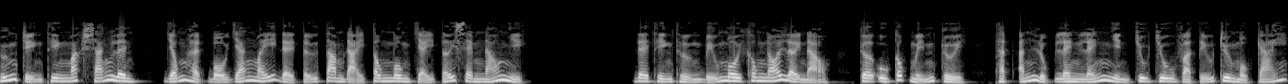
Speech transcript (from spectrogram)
Hướng triện thiên mắt sáng lên, giống hệt bộ dáng mấy đệ tử tam đại tông môn chạy tới xem náo nhiệt. Đề thiện thượng biểu môi không nói lời nào, cơ u cốc mỉm cười, thạch ánh lục len lén nhìn chu chu và tiểu trương một cái.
